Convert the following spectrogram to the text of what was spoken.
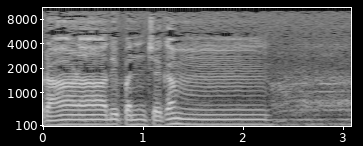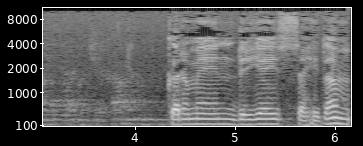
प्राणादिपञ्चकम् कर्मेन्द्रियैः सहितम्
